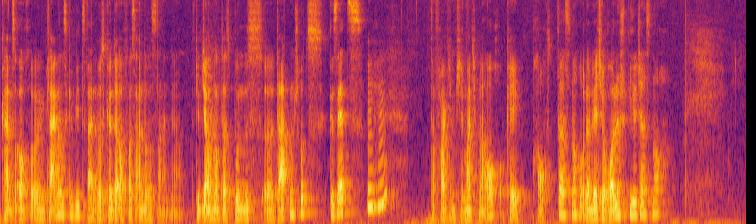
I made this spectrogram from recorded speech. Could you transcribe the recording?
kann es auch ein kleineres Gebiet sein, aber es könnte auch was anderes sein. Ja. Es gibt ja, ja auch noch das Bundesdatenschutzgesetz. Mhm. Da frage ich mich manchmal auch, okay, braucht das noch oder welche Rolle spielt das noch?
